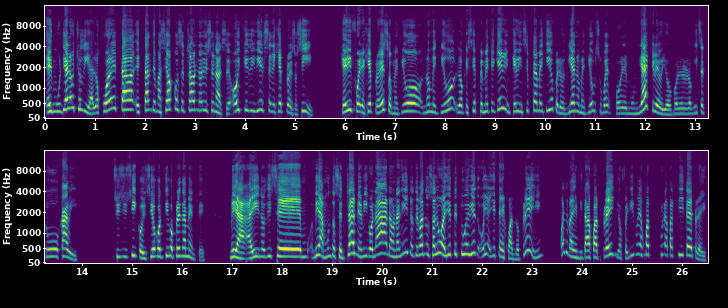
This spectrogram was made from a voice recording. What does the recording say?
el Mundial a ocho días, los jugadores están demasiado concentrados en no lesionarse. Hoy Kevin es el ejemplo de eso, sí. Kevin fue el ejemplo de eso, metió, no metió lo que siempre mete Kevin. Kevin siempre ha metido, pero el día no metió por el Mundial, creo yo, por lo que dices tú, Javi. Sí, sí, sí, coincido contigo plenamente. Mira, ahí nos dice, mira, Mundo Central, mi amigo Nano, Nanito, te mando un saludo. Ayer te estuve viendo. Oye, ayer estás jugando Play. ¿Cuándo me has invitado a jugar Play? Yo feliz voy a jugar una partidita de Play.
